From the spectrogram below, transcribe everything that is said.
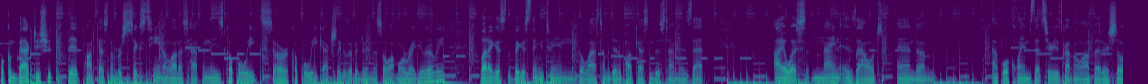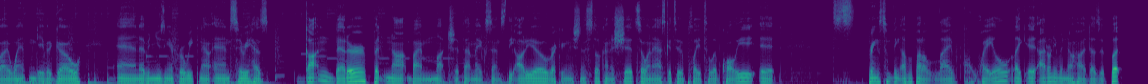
Welcome back to Shoot the Bit podcast number 16. A lot has happened these couple weeks, or a couple week actually, because I've been doing this a lot more regularly. But I guess the biggest thing between the last time I did a podcast and this time is that iOS 9 is out, and um, Apple claims that Siri has gotten a lot better. So I went and gave it a go, and I've been using it for a week now, and Siri has gotten better, but not by much, if that makes sense. The audio recognition is still kind of shit. So when I ask it to play Talib Kweli, it brings something up about a live quail. Like it, I don't even know how it does it, but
